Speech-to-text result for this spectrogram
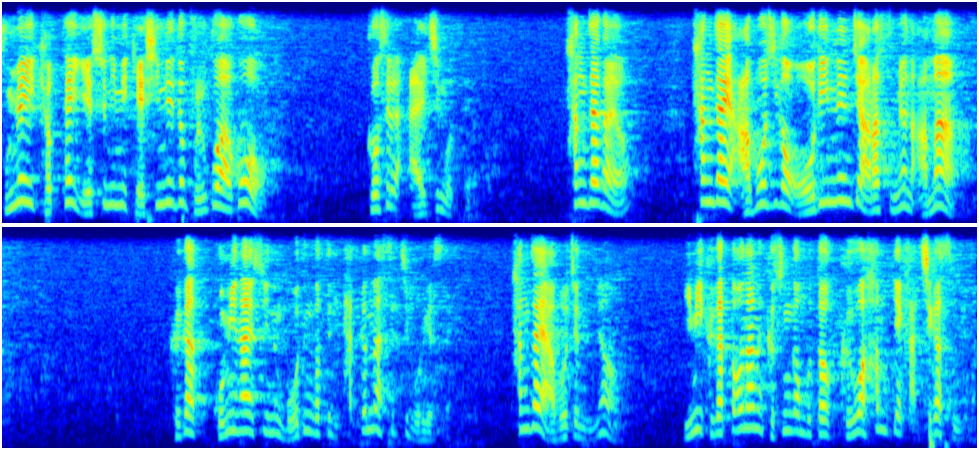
분명히 곁에 예수님이 계심에도 불구하고 그것을 알지 못해요. 탕자가요. 탕자의 아버지가 어디 있는지 알았으면 아마 그가 고민할 수 있는 모든 것들이 다 끝났을지 모르겠어요. 탕자의 아버지는요. 이미 그가 떠나는 그 순간부터 그와 함께 같이 갔습니다.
